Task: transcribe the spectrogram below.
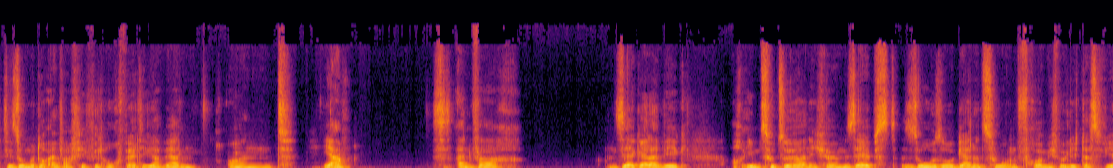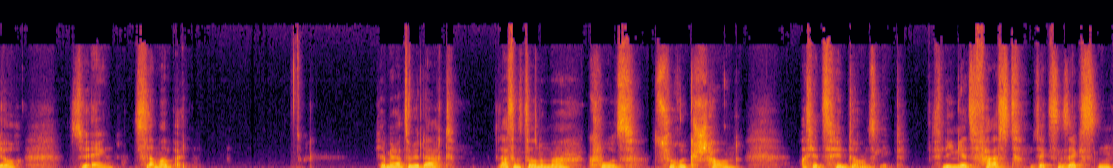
sie somit auch einfach viel, viel hochwertiger werden. Und ja, es ist einfach ein sehr geiler Weg, auch ihm zuzuhören. Ich höre ihm selbst so, so gerne zu und freue mich wirklich, dass wir auch so eng zusammenarbeiten. Ich habe mir dazu gedacht, lass uns doch nochmal kurz zurückschauen, was jetzt hinter uns liegt. Es liegen jetzt fast 6.6.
